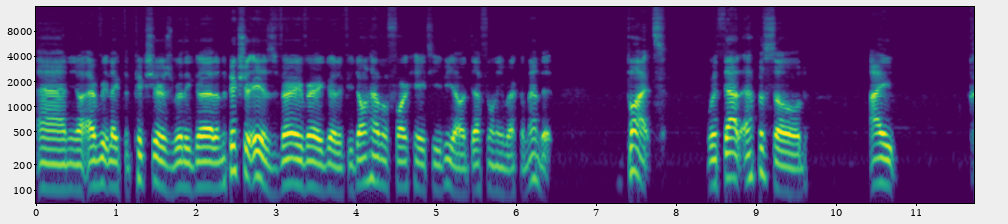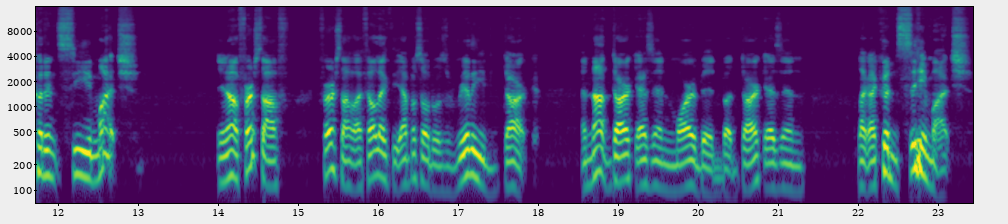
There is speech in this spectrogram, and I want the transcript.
And you know, every like the picture is really good. And the picture is very, very good. If you don't have a 4K TV, I would definitely recommend it. But with that episode, I couldn't see much. You know, first off, first off, I felt like the episode was really dark. And not dark as in morbid, but dark as in like I couldn't see much.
